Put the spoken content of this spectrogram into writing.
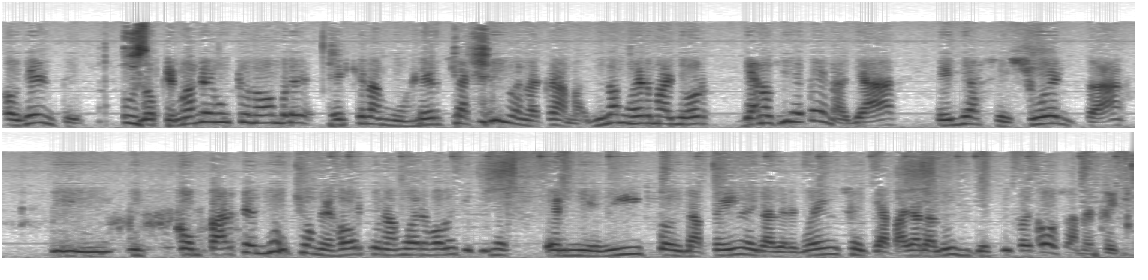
oyente, Us- lo que más le gusta a un hombre es que la mujer se activa en la cama. Y una mujer mayor ya no tiene pena, ya ella se suelta y, y comparte mucho mejor que una mujer joven que tiene el miedito y la pena y la vergüenza y que apaga la luz y ese tipo de cosas, me explico.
